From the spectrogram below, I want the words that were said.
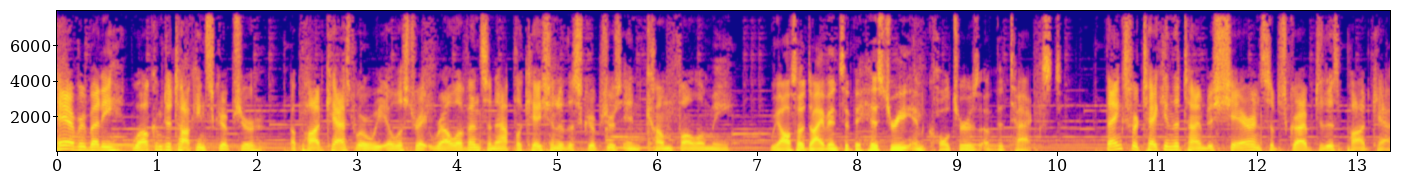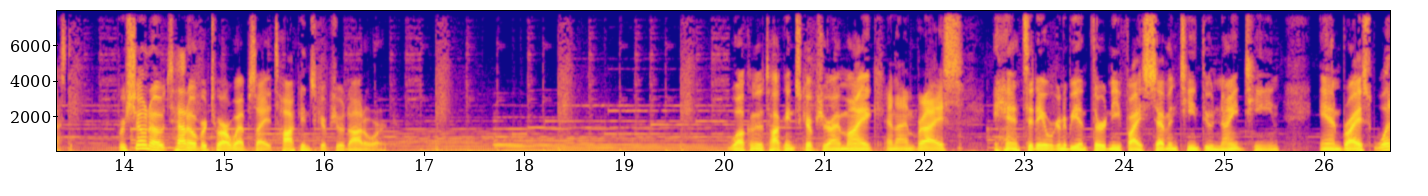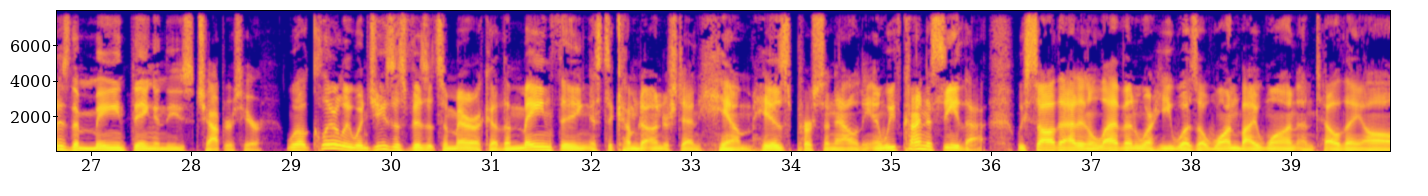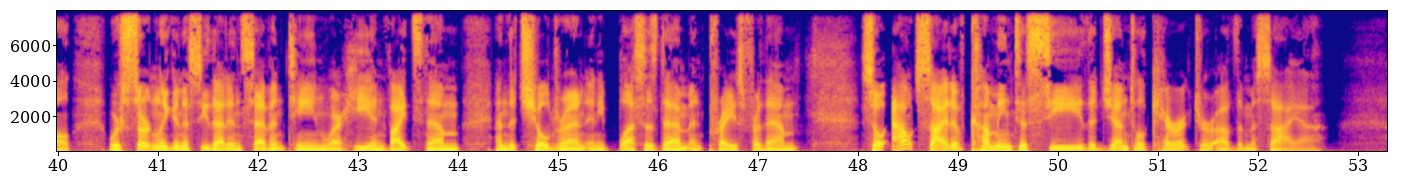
Hey, everybody. Welcome to Talking Scripture, a podcast where we illustrate relevance and application of the scriptures in Come Follow Me. We also dive into the history and cultures of the text. Thanks for taking the time to share and subscribe to this podcast. For show notes, head over to our website, talkingscripture.org. Welcome to Talking Scripture. I'm Mike. And I'm Bryce. And today we're going to be in 3rd Nephi 17 through 19. And Bryce, what is the main thing in these chapters here? Well, clearly, when Jesus visits America, the main thing is to come to understand Him, His personality. And we've kind of seen that. We saw that in 11, where He was a one by one until they all. We're certainly going to see that in 17, where He invites them and the children and He blesses them and prays for them. So, outside of coming to see the gentle character of the Messiah,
